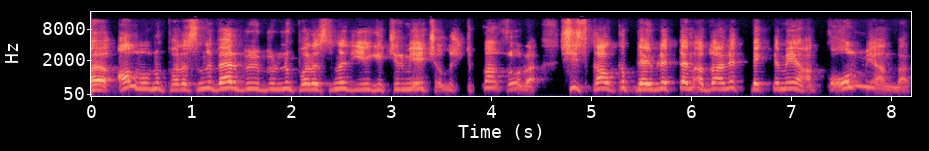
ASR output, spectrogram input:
e, al onun parasını ver bülbülünün parasını diye geçirmeye çalıştıktan sonra siz kalkıp devletten adalet beklemeye hakkı olmayanlar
